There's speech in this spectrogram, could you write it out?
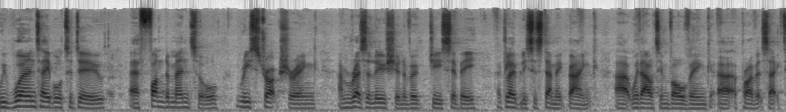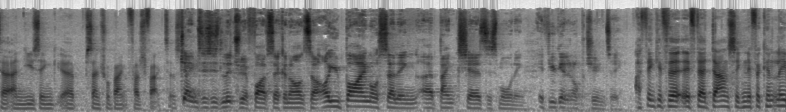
we weren't able to do a fundamental restructuring and resolution of a GCB, a globally systemic bank, uh, without involving uh, a private sector and using uh, central bank fudge factors. James, this is literally a five second answer. Are you buying or selling uh, bank shares this morning if you get an opportunity? I think if they're, if they're down significantly,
